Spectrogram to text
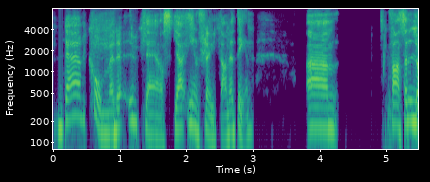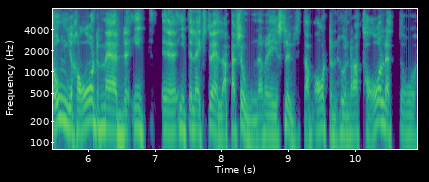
där kommer det utländska inflytandet in. Um, det fanns en lång rad med in, eh, intellektuella personer i slutet av 1800-talet och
